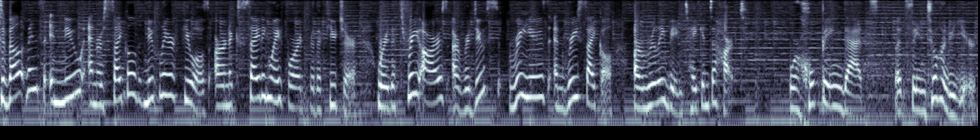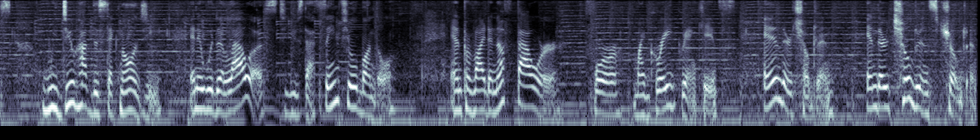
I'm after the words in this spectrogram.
Developments in new and recycled nuclear fuels are an exciting way forward for the future, where the three R's of reduce, reuse, and recycle are really being taken to heart. We're hoping that, let's say in 200 years, we do have this technology and it would allow us to use that same fuel bundle and provide enough power for my great-grandkids and their children and their children's children.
